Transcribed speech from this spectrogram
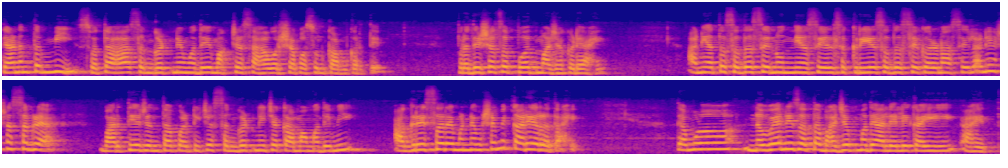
त्यानंतर मी स्वतः संघटनेमध्ये मागच्या सहा वर्षापासून काम करते. प्रदेशाचं पद माझ्याकडे आहे. आणि आता सदस्य नोंदणी असेल सक्रिय सदस्यकरण असेल आणि अशा सगळ्या भारतीय जनता पार्टीच्या संघटनेच्या कामामध्ये मी अग्रेसर आहे म्हणण्यापेक्षा मी कार्यरत आहे. त्यामुळं नव्यानेच आता भाजपमध्ये आलेले काही आहेत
